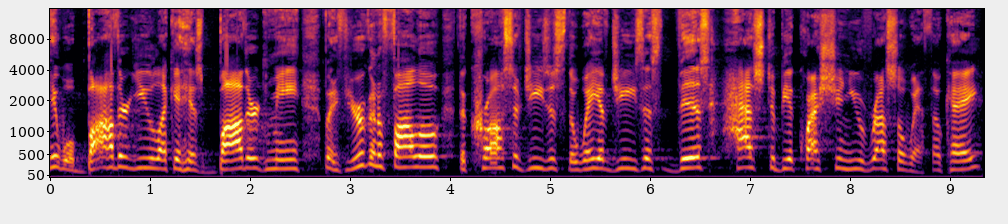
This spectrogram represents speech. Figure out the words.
It will bother you like it has bothered me. But if you're going to follow the cross of Jesus, the way of Jesus, this has to be a question you wrestle with, okay?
